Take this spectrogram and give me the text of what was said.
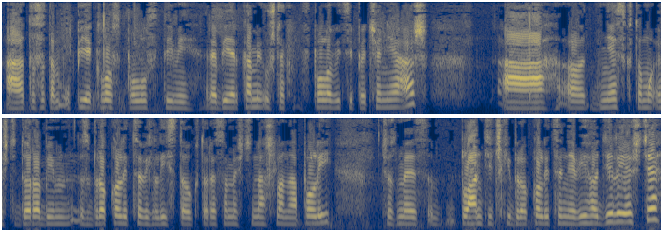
a to sa tam upieklo spolu s tými rebierkami už tak v polovici pečenia až a e, dnes k tomu ešte dorobím z brokolicových listov, ktoré som ešte našla na poli, čo sme z plantičky brokolice nevyhodili ešte,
